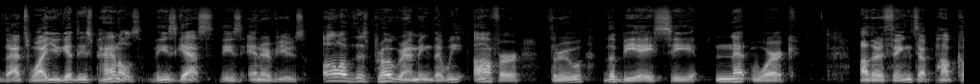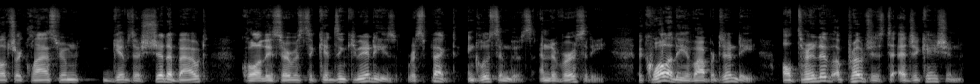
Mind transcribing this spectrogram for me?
that's why you get these panels, these guests, these interviews, all of this programming that we offer through the BAC network. Other things that Pop Culture Classroom gives a shit about quality service to kids and communities, respect, inclusiveness, and diversity, equality of opportunity, alternative approaches to education,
